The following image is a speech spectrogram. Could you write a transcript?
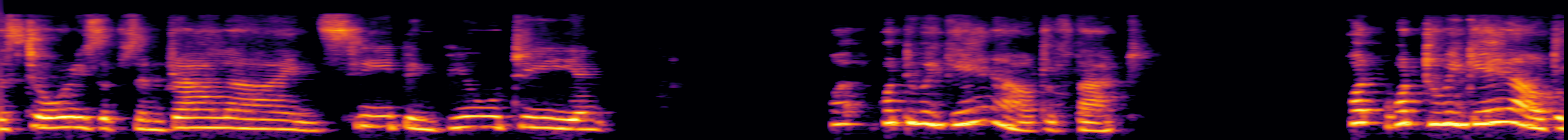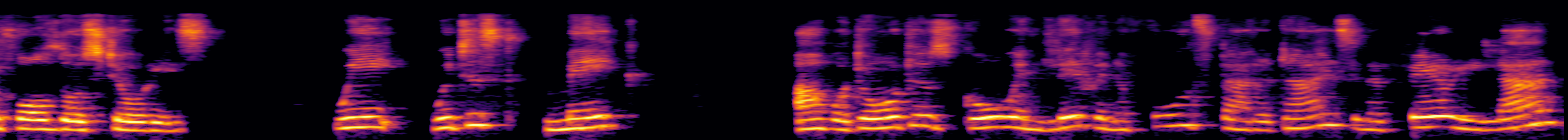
The stories of Cinderella and Sleeping Beauty and what, what do we gain out of that? What, what do we gain out of all those stories? We, we just make our daughters go and live in a fool's paradise in a fairy land.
